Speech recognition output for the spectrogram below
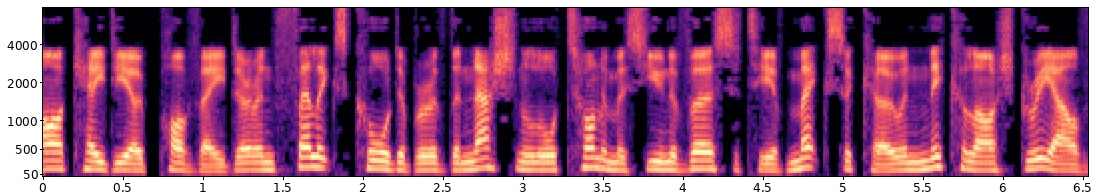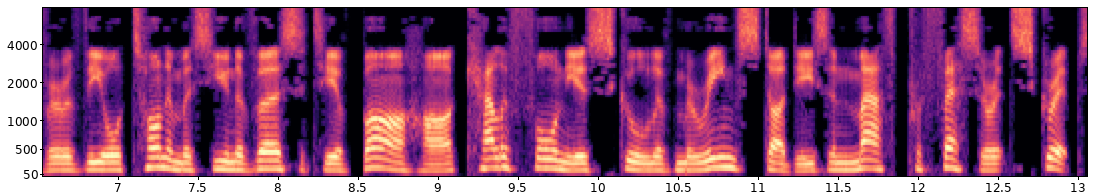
Arcadio Poveda and Félix Córdoba of the National Autonomous University of Mexico and Nicolás Grijalva of the Autonomous University of Baja California's School of Marine Studies and math professor at Scripps.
